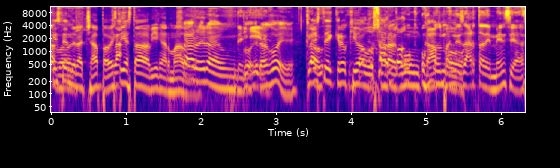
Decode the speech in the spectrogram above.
que este de la chapa. Este Claro. ya estaba bien armado. Claro, era un era. Claro. Este creo que iba a O sea, buscar todo- algún Unos capo. manes harta demencia.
